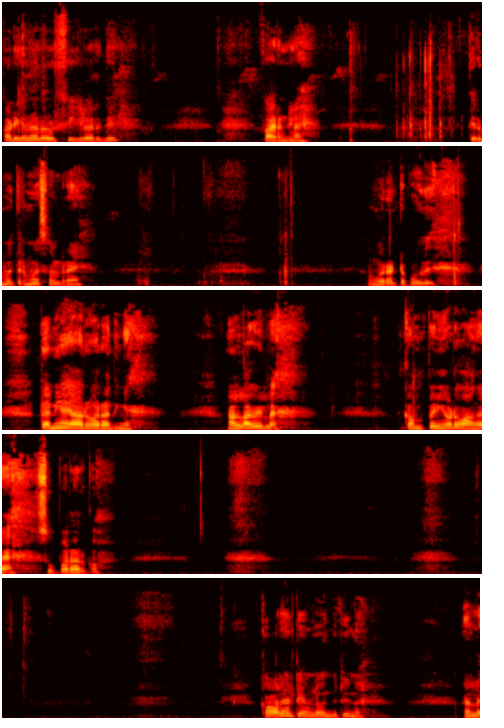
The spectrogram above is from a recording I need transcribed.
அப்படிங்கிற மாதிரி ஒரு ஃபீல் வருது. பாருங்களேன். திரும்ப திரும்ப சொல்கிறேன் அங்கே ஒரு அட்டை போகுது. தனியாக யாரும் வராதீங்க. நல்லாவே இல்லை. கம்பெனியோடு வாங்க. சூப்பராக இருக்கும். காலையில் டைமில் வந்துட்டு நல்லா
